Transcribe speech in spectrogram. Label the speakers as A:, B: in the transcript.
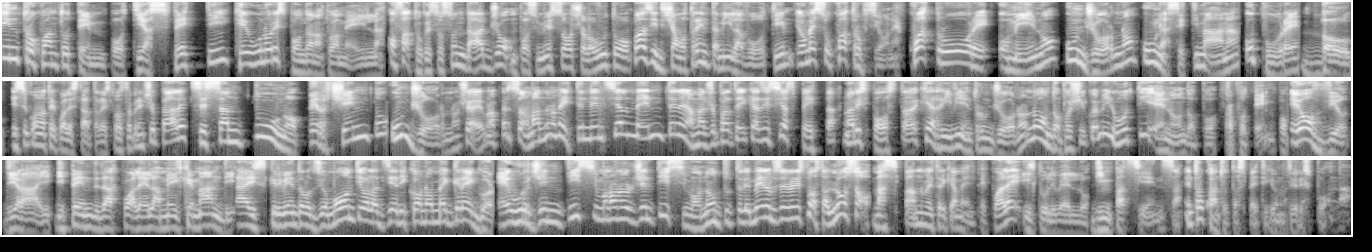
A: Entro quanto tempo ti aspetti che uno risponda a una tua mail? Ho fatto questo sondaggio un po' sui miei social, ho avuto quasi diciamo 30.000 voti e ho messo quattro opzioni. 4 ore o meno, un giorno, una settimana oppure boh. E secondo te qual è stata la risposta principale? 61% un giorno, cioè una persona manda una mail tendenzialmente nella maggior parte dei casi si aspetta una risposta che arrivi entro un giorno, non dopo 5 minuti e non dopo troppo tempo. È ovvio, dirai, dipende da qual è la mail che mandi. Hai scrivendo lo zio Monti o la zia di Conor McGregor? È urgentissimo non urgentissimo? Non tutte le mail hanno bisogno di risposta, lo so, ma spannometricamente qual è il tuo livello di impazienza? Entro quanto ti aspetti che uno ti risponda?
